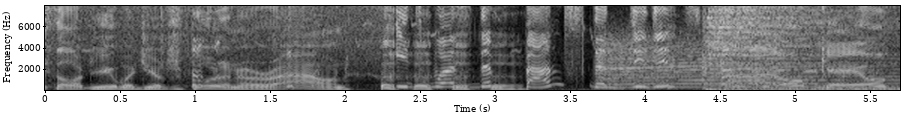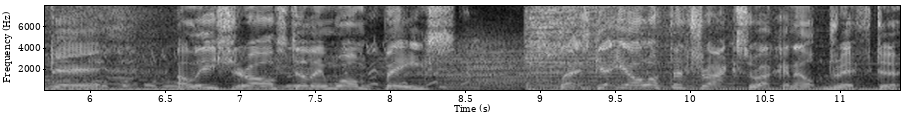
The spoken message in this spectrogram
thought you were just fooling around. It was the pants that did it. Ah, okay, okay. At least you're all still in one piece. Let's get you all off the track so I can help Drifter.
